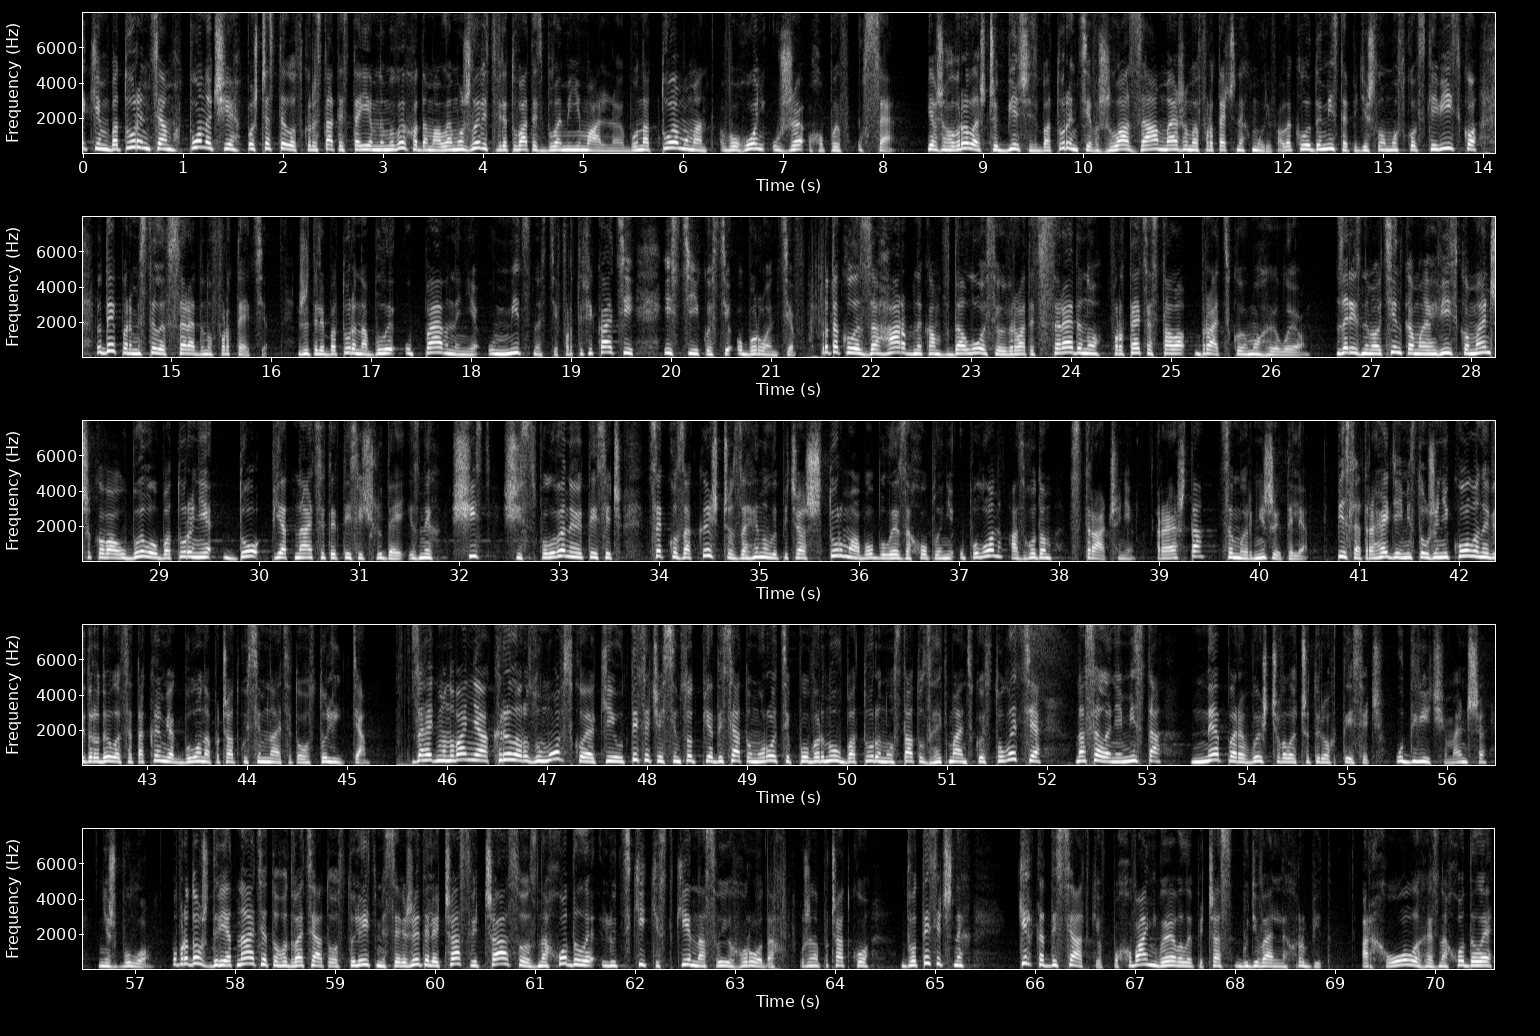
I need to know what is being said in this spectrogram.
Деяким батуринцям поночі пощастило скористатись таємними виходами, але можливість врятуватись була мінімальною, бо на той момент вогонь уже охопив усе. Я вже говорила, що більшість батуринців жила за межами фортечних мурів. Але коли до міста підійшло московське військо, людей перемістили всередину фортеці. Жителі Батурина були упевнені у міцності фортифікацій і стійкості оборонців. Проте, коли загарбникам вдалося увірватися всередину, фортеця стала братською могилою. За різними оцінками, військо Меншикова вбило у Батурині до 15 тисяч людей. Із них 6-6,5 тисяч – це козаки, що загинули під час штурму або були захоплені у полон, а згодом страчені. Решта – це мирні жителі. Після трагедії місто вже ніколи не відродилося таким, як було на початку 17 століття. За гетьманування Крила Розумовського, який у 1750 році повернув Батурину статус гетьманської столиці, населення міста не перевищувало 4 тисяч, удвічі менше ніж було. Упродовж 19-20 століть місцеві жителі час від часу знаходили людські кістки на своїх городах. Уже на початку 2000-х кілька десятків поховань виявили під час будівельних робіт. Археологи знаходили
